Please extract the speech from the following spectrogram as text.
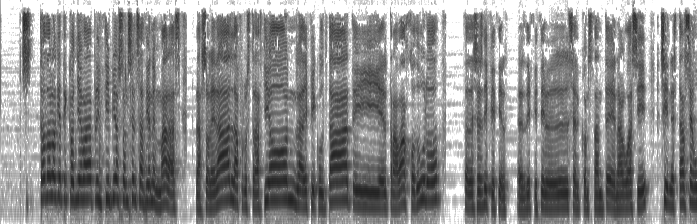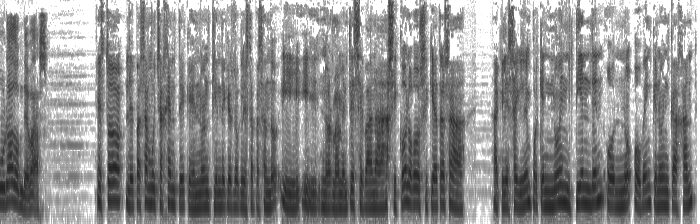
todo lo que te conlleva al principio son sensaciones malas la soledad, la frustración, la dificultad y el trabajo duro. Entonces es difícil, es difícil ser constante en algo así sin estar seguro a dónde vas. Esto le pasa a mucha gente que no entiende qué es lo que le está pasando y, normalmente se van a psicólogos, psiquiatras a, que les ayuden porque no entienden o no o ven que no encajan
